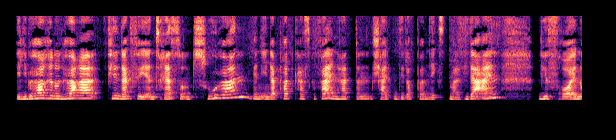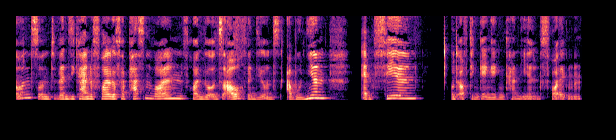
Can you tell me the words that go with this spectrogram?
Ja, liebe Hörerinnen und Hörer, vielen Dank für Ihr Interesse und Zuhören. Wenn Ihnen der Podcast gefallen hat, dann schalten Sie doch beim nächsten Mal wieder ein. Wir freuen uns und wenn Sie keine Folge verpassen wollen, freuen wir uns auch, wenn Sie uns abonnieren, empfehlen und auf den gängigen Kanälen folgen.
